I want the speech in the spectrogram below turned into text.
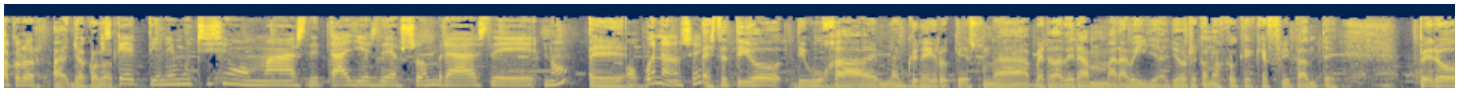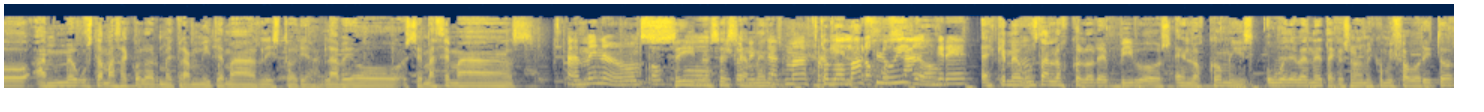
A color. Ah, yo a color. Es que tiene muchísimo más detalles de sombras, de. ¿No? Eh, o bueno, no sé. Este tío dibuja en blanco y negro que es una verdadera maravilla. Yo reconozco que, que es flipante. Pero a mí me gusta más a color, me transmite más la historia. La veo, se me hace más... Ameno. O, Sí, o no sé si ameno. más Como más fluido. sangre- Es que me gustan los colores vivos en los cómics. V de Vendetta, que es uno de mis cómics favoritos,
